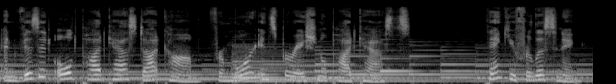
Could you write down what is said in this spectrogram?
And visit oldpodcast.com for more inspirational podcasts. Thank you for listening.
